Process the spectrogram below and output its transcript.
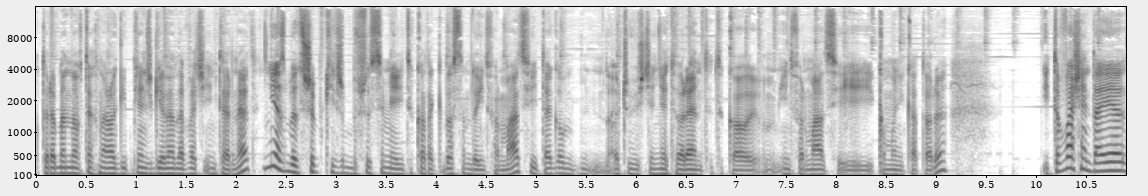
które będą w technologii 5G nadawać internet. Niezbyt szybki, żeby wszyscy mieli tylko taki dostęp do informacji i tego, no, oczywiście nie torenty, tylko informacje i komunikatory. I to właśnie daje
